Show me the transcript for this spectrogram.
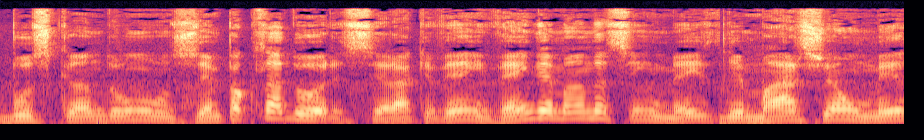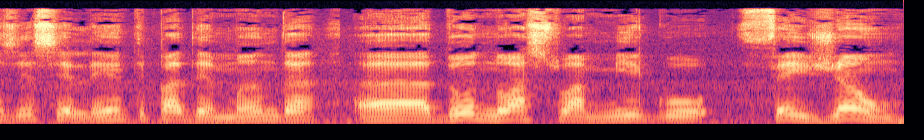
buscando uns empacotadores. Será que vem? Vem demanda sim. Mês de março é um mês excelente para demanda uh, do nosso amigo feijão.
